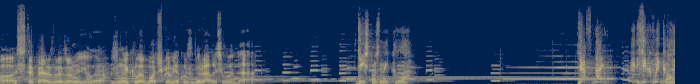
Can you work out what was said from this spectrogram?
ось тепер зрозуміло. Зникла бочка, в яку збиралась вода. Дійсно зникла. Я знаю! Їх викрали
